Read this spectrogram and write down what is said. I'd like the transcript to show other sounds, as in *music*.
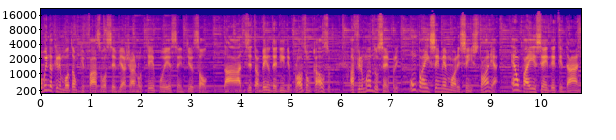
ouvindo aquele modão que faz você viajar no tempo e sentir saudades, e também o dedinho de prosa, um caos, afirmando sempre: um país sem memória e sem história é um país sem identidade.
